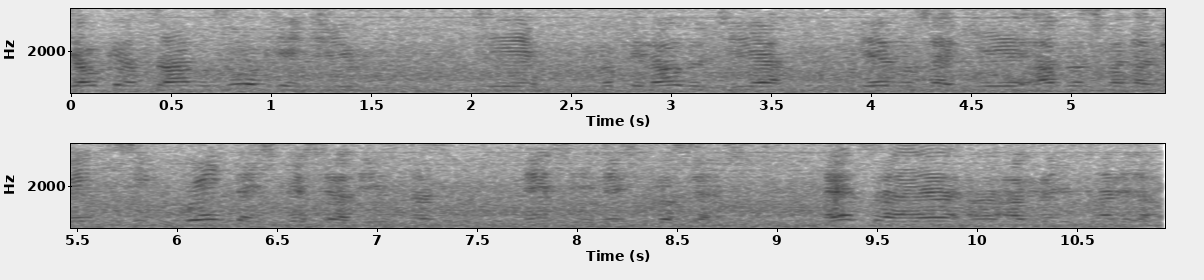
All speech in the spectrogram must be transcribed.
de alcançarmos o objetivo de, no final do dia, termos aqui aproximadamente 50 especialistas nesse, nesse processo. Essa é a, a grande finalidade.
